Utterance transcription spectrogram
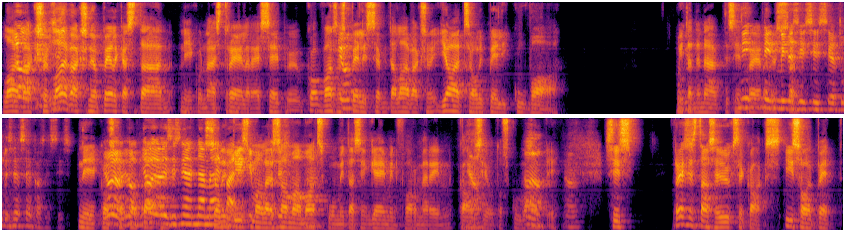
live Joo, action, kyllä live action on pelkästään niin kuin näissä trailereissa. Se ei varsinaisessa Joo. pelissä mitään live action, ja että se oli pelikuvaa. Mitä ne näytti siinä Niin, niin, trailerissa. mitä siis, siis siellä tuli se sekaisin siis. Niin, koska joo, joo, tota, joo, joo, siis nämä- nämä se oli tismalleen siis- sama matsku, mitä siinä Game Informerin kansiutus kuvattiin. Siis Resistance 1 ja 2, isoin pet...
